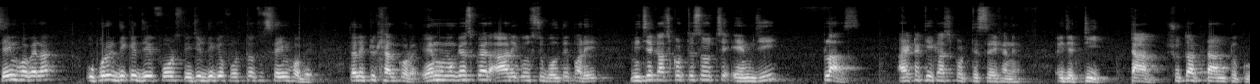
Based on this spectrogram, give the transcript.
সেম হবে না, উপরের দিকে যে ফোর্স নিচের দিকে ফোর্সটা তো সেম হবে। তাহলে একটু খেয়াল করো M omega square R equals to বলতে পারি, নিচে কাজ করতেছে হচ্ছে এম জি প্লাস আরেকটা কি কাজ করতেছে এখানে? এই যে টি টান সুতার টানটুকু,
